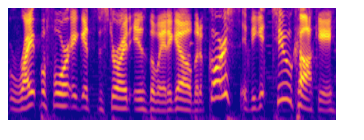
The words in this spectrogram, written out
right before it gets destroyed is the way to go, but of course, if you get too cocky,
